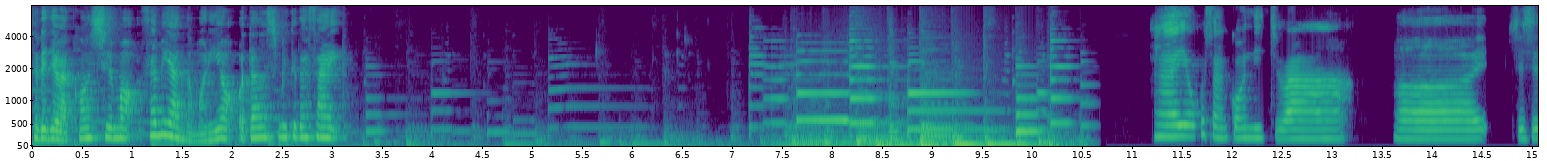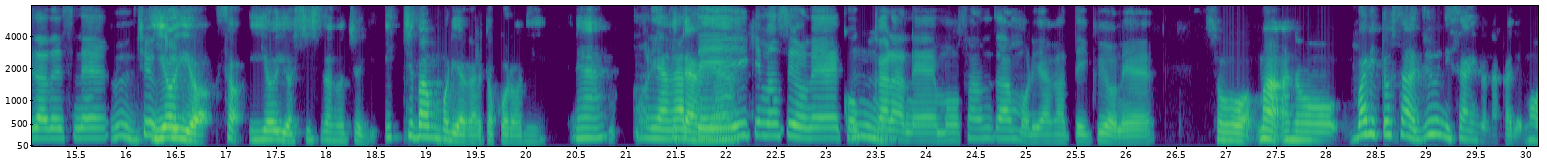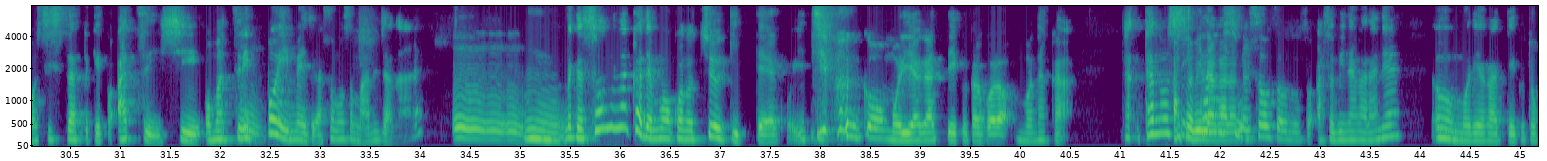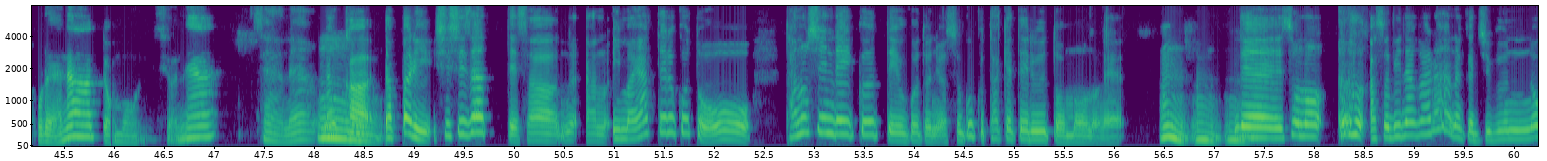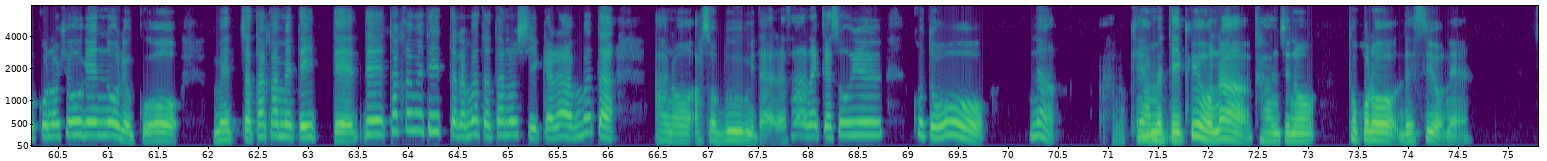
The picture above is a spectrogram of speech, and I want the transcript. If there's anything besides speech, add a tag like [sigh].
それでは今週もサビアンの森をお楽しみください。はい、ようこさんこんにちは。はーい、獅子座ですね。うん、いよいよ、そう、いよいよ獅子座の中期、一番盛り上がるところにね。盛り上がってねいきますよね。こっからね、もう散々盛り上がっていくよね。そう、まあ、あの、割とさ、12歳の中でも獅子座って結構熱いし、お祭りっぽいイメージがそもそもあるじゃない、うん。うんうん。うん、だけどその中でもこの中期ってこう一番こう盛り上がっていくところもうなんかた楽しい遊びながらね。そうそうそうそう。遊びながらね、うんうん。盛り上がっていくところやなって思うんですよね。そうやね。うん。なんか、やっぱり獅子座ってさ、ねあの今やってることを楽しんでいくっていうことにはすごく長けてると思うのね。うんうん、でその [clears throat] 遊びながらなんか自分のこの表現能力をめっちゃ高めていってで高めていったらまた楽しいからまたあの遊ぶみたいなさなんかそういうことをなあの極めていくような感じのところですよね。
